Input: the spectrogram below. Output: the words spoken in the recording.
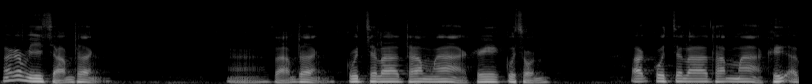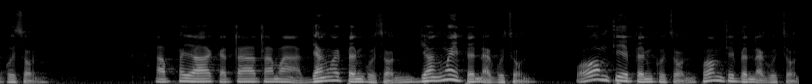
แล้วก็มีสามแท่งสามแท่งกุศลธรรมะคือกุศล อกุศลธรรมะคืออกุศล อัพยากตาธรรมะยังไม่เป็นกุศล ยังไม่เป็นอกุศล พร้อมที่เป็นกุศล พร้อมที่เป็นอกุศล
